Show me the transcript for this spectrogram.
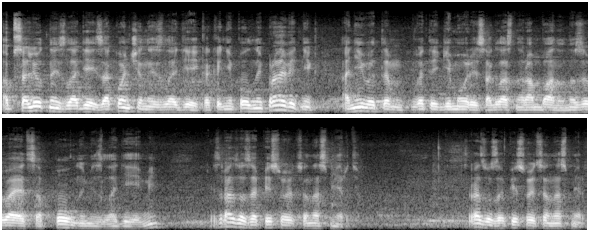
абсолютный злодей, законченный злодей, как и неполный праведник, они в, этом, в этой геморе, согласно Рамбану, называются полными злодеями и сразу записываются на смерть. Сразу записываются на смерть.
